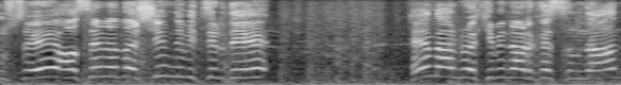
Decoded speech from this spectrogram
Buse. Asena da şimdi bitirdi. Hemen rakibin arkasından.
